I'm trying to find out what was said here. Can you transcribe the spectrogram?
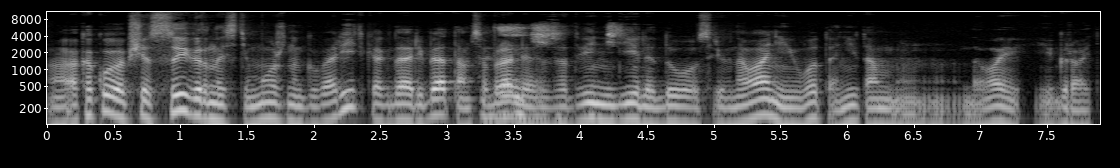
о какой вообще сыгранности можно говорить, когда ребят там собрали за две недели до соревнований, и вот они там э, давай играть.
